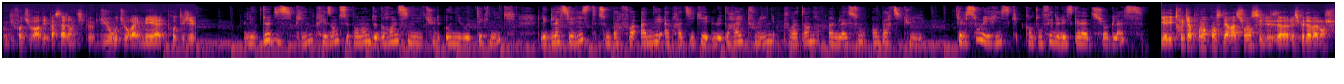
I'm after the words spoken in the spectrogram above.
Donc des fois, tu vas avoir des passages un petit peu durs où tu aurais aimé être protégé. Les deux disciplines présentent cependant de grandes similitudes au niveau technique. Les glaciéristes sont parfois amenés à pratiquer le dry tooling pour atteindre un glaçon en particulier. Quels sont les risques quand on fait de l'escalade sur glace? Il y a des trucs à prendre en considération, c'est les risques d'avalanche.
